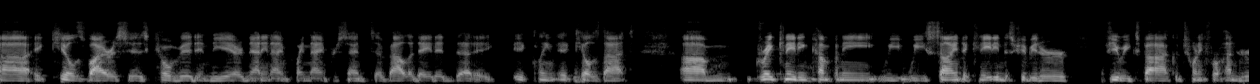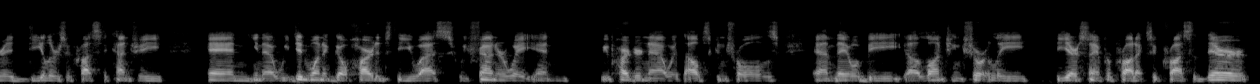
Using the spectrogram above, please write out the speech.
Uh, it kills viruses, COVID in the air. 99.9% validated that it, it clean it kills that. Um, great Canadian company. We we signed a Canadian distributor a few weeks back with 2,400 dealers across the country, and you know we did want to go hard into the U.S. We found our way in we partnered now with Alps Controls, and they will be uh, launching shortly the Air Sniper products across their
